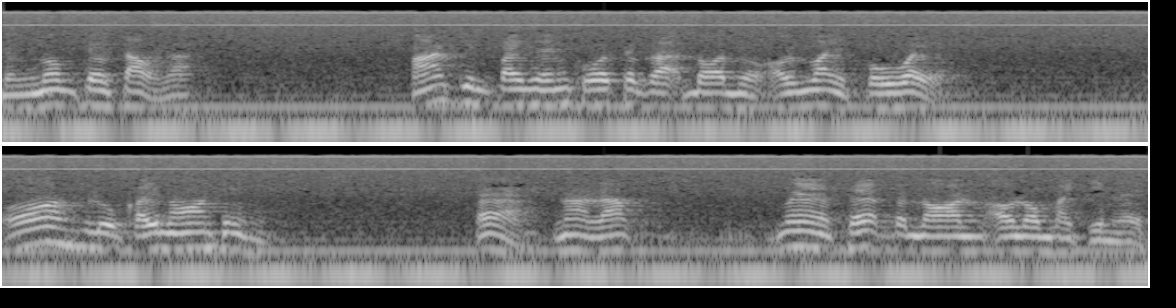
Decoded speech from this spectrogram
หนึ่งนมเจ้าเต้านะหากินไปเห็นโคสกะนอนอยู่เอาไม้ปูไว้ อ๋อ ลูกไข่นอนที่ อบน่ารัก แม่แพะก็นอนเอานมให้กินเลย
